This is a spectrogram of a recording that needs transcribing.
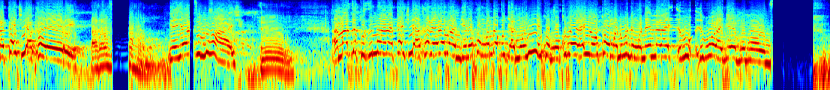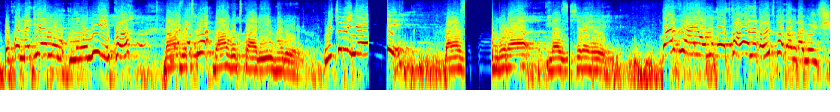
natakiye akarere yari yarazimuhaye eh. Amaze kuzimuha natakiye akarere bambwira ko ngomba kujya mu nkiko ngo kubera yuko ngo n'ubundi ngo nari naraburanye mu bunzi ubwo nagiye mu- nkiko bagutwariye inka rero. Ni cumi n'enye. Barazambura bazishyira hehe bazihaye uwo mugabo twabanaga witwaga ngamije.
